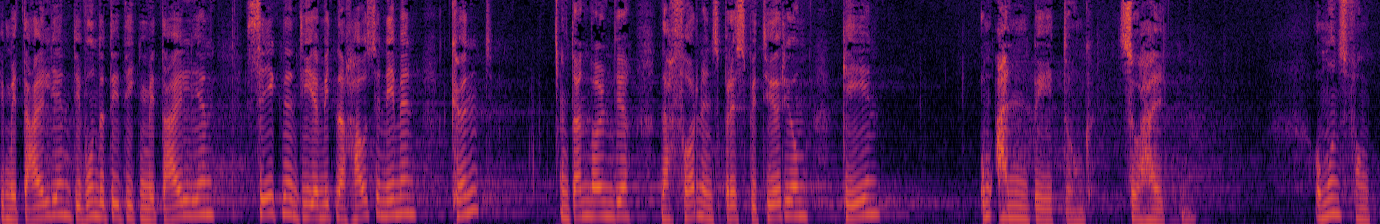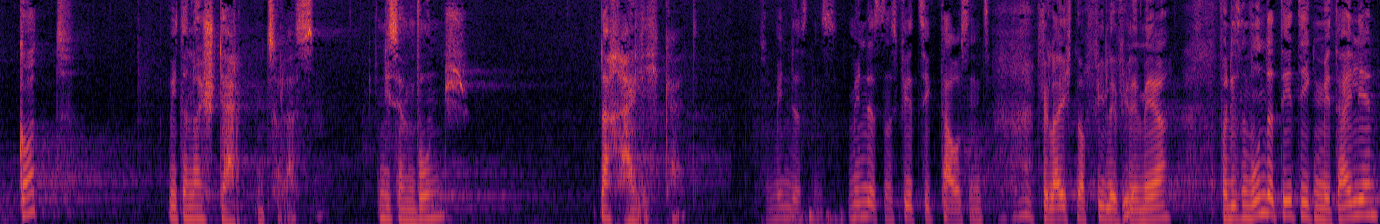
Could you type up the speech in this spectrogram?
die Medaillen, die wundertätigen Medaillen segnen, die ihr mit nach Hause nehmen könnt. Und dann wollen wir nach vorne ins Presbyterium gehen, um Anbetung zu halten, um uns von Gott wieder neu stärken zu lassen, in diesem Wunsch nach Heiligkeit. Also mindestens, mindestens 40.000, vielleicht noch viele, viele mehr, von diesen wundertätigen Medaillen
